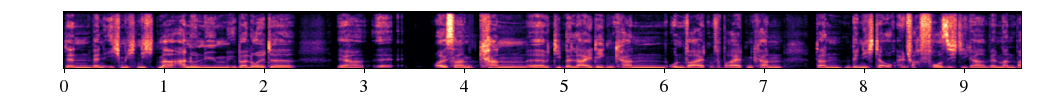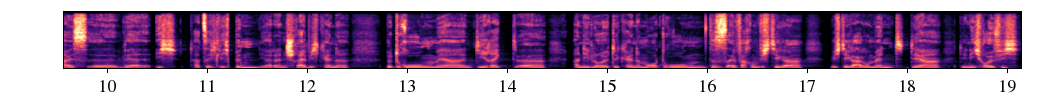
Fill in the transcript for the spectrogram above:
Denn wenn ich mich nicht mal anonym über Leute ja, äh, äußern kann, äh, die beleidigen kann, Unwahrheiten verbreiten kann, dann bin ich da auch einfach vorsichtiger, wenn man weiß, äh, wer ich tatsächlich bin. Ja, dann schreibe ich keine Bedrohungen mehr direkt äh, an die Leute, keine Morddrohungen. Das ist einfach ein wichtiger, wichtiger Argument, der, den ich häufig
